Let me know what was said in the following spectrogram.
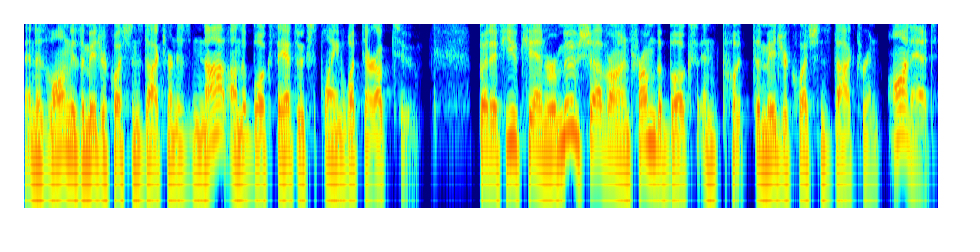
And as long as the major questions doctrine is not on the books, they have to explain what they're up to. But if you can remove Chevron from the books and put the major questions doctrine on it,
